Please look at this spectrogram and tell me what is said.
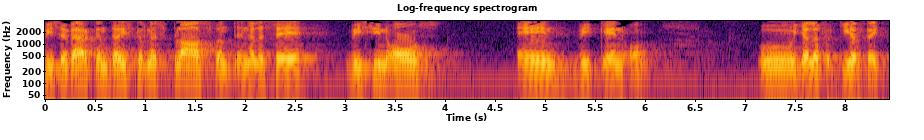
wie se werk in duisternis plaasvind en hulle sê, wie sien ons en wie ken ons? O julle verkeerdheid.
